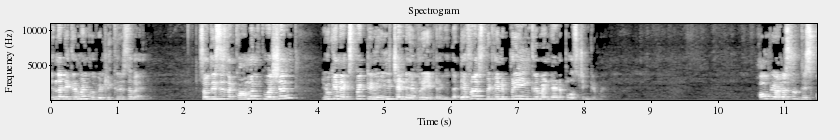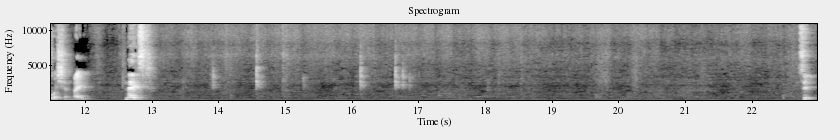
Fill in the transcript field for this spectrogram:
in the decrement we will decrease the value. So this is a common question you can expect in each and every interview. The difference between a pre-increment and a post-increment. Hope you understood this question, right? Next. See,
